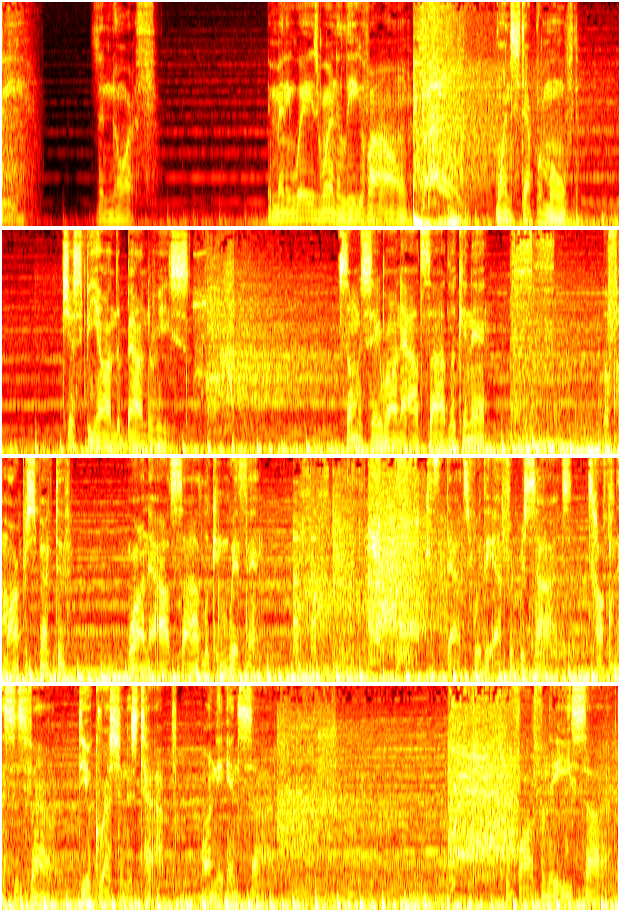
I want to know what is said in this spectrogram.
We, the North. In many ways, we're in a league of our own. One step removed, just beyond the boundaries. Some would say we're on the outside looking in. But from our perspective, we're on the outside looking within. Because that's where the effort resides. Toughness is found, the aggression is tapped on the inside. We're far from the east side,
